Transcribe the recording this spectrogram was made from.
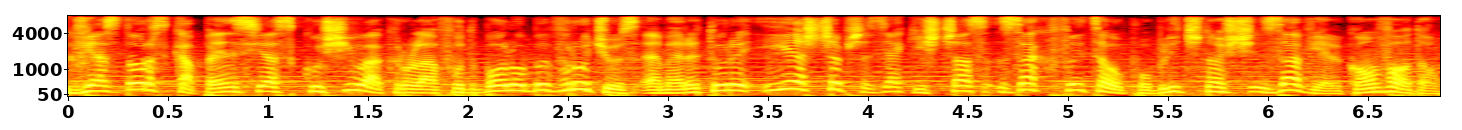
Gwiazdorska pensja skusiła króla futbolu, by wrócił z emerytury i jeszcze przez jakiś czas zachwycał publiczność za wielką wodą.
